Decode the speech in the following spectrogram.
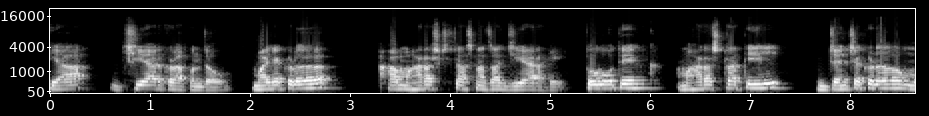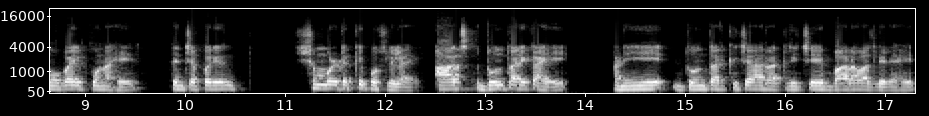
या जी आरकडे आपण जाऊ. माझ्याकडं हा महाराष्ट्र शासनाचा जी आर आहे. तो बहुतेक महाराष्ट्रातील ज्यांच्याकडं मोबाईल फोन आहे त्यांच्यापर्यंत शंभर टक्के पोहोचलेला आहे. आज दोन तारीख आहे आणि दोन तारखेच्या रात्रीचे बारा वाजलेले आहेत.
